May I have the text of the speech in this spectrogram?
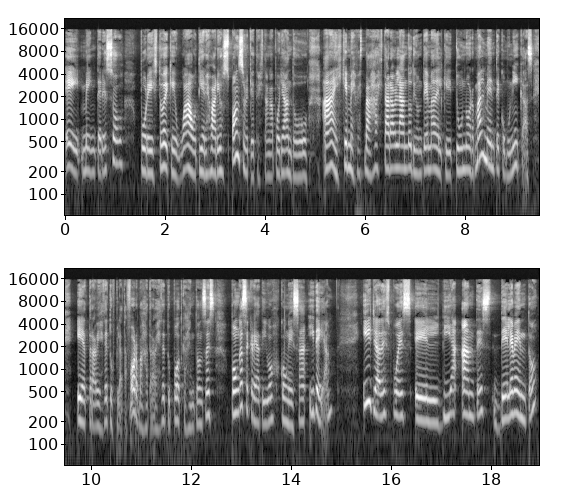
hey, me interesó por esto de que, wow, tienes varios sponsors que te están apoyando. O, ah, es que me vas a estar hablando de un tema del que tú normalmente comunicas eh, a través de tus plataformas, a través de tu podcast. Entonces, póngase creativos con esa idea. Y ya después, el día antes del evento,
